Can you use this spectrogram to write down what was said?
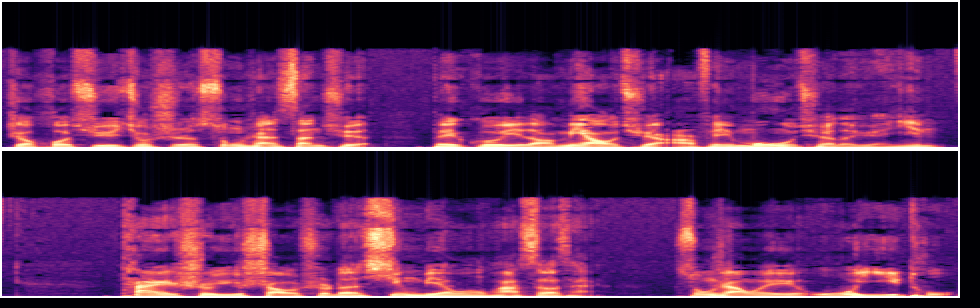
这或许就是嵩山三阙被归到庙阙而非墓阙的原因。太氏与少氏的性别文化色彩，嵩山为物以土，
